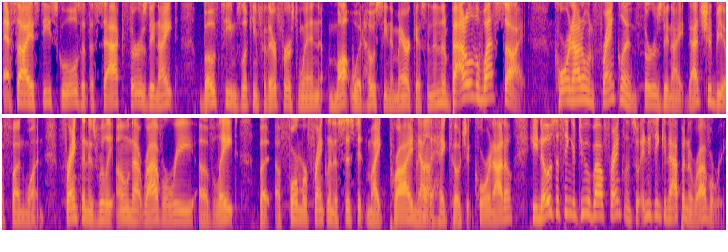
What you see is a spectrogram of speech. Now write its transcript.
SISD schools at the SAC Thursday night. Both teams looking for their first win. Montwood hosting Americas. And then the Battle of the West Side. Coronado and Franklin Thursday night. That should be a fun one. Franklin has really owned that rivalry of late, but a former Franklin assistant, Mike Pry, now Huh. the head coach at Coronado, he knows a thing or two about Franklin, so anything can happen in a rivalry.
